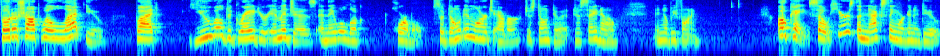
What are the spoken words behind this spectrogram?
Photoshop will let you, but you will degrade your images and they will look horrible. So don't enlarge ever. Just don't do it. Just say no and you'll be fine. Okay, so here's the next thing we're going to do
